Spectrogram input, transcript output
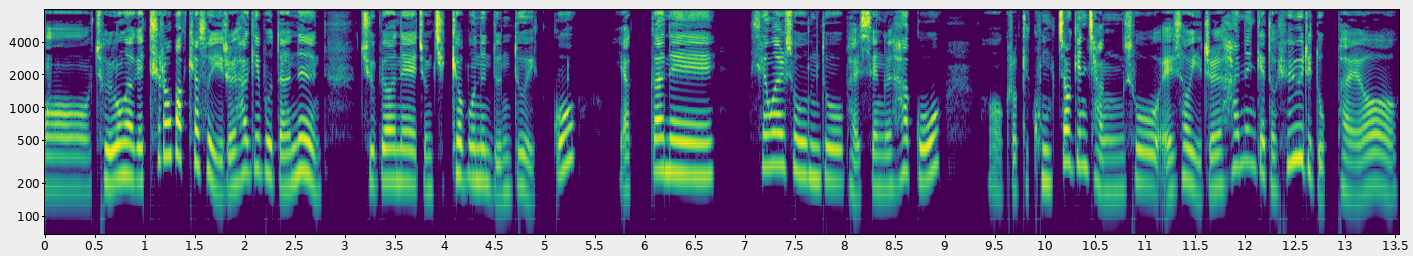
어, 조용하게 틀어박혀서 일을 하기보다는 주변에 좀 지켜보는 눈도 있고 약간의 생활 소음도 발생을 하고 어, 그렇게 공적인 장소에서 일을 하는 게 더 효율이 높아요.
